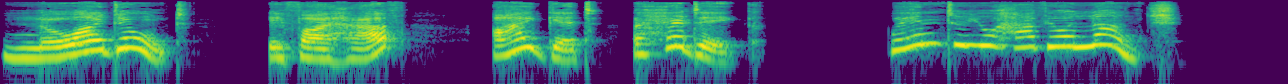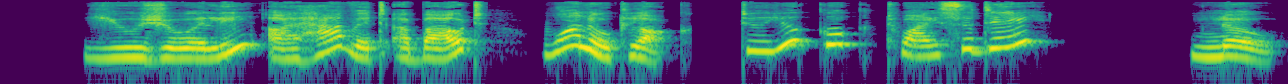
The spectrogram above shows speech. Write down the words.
No, I don't. If I have, I get a headache. When do you have your lunch? Usually I have it about one o'clock. Do you cook twice a day? No,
